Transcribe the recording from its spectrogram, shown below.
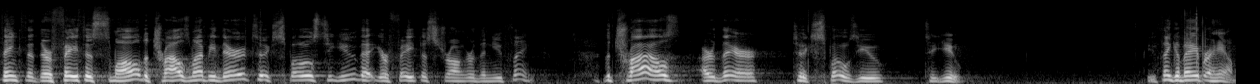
think that their faith is small, the trials might be there to expose to you that your faith is stronger than you think. The trials are there to expose you to you. You think of Abraham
